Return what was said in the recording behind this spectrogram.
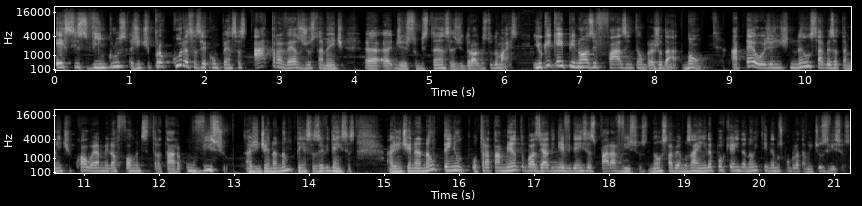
esses vínculos, a gente procura essas recompensas através justamente uh, de substâncias, de drogas e tudo mais. E o que, que a hipnose faz então para ajudar? Bom, até hoje a gente não sabe exatamente qual é a melhor forma de se tratar um vício. A gente ainda não tem essas evidências. A gente ainda não tem o, tratamento baseado em evidências para vícios. Não sabemos ainda porque ainda não entendemos completamente os vícios.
